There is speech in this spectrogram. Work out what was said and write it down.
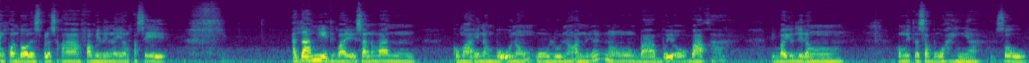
And condolence pala sa family na yun kasi ang dami, di ba? Yung isa naman kumain ng buo ng ulo ng ano yun, ng baboy o baka. Di ba? Yun din ang kumita sa buhay niya. So,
